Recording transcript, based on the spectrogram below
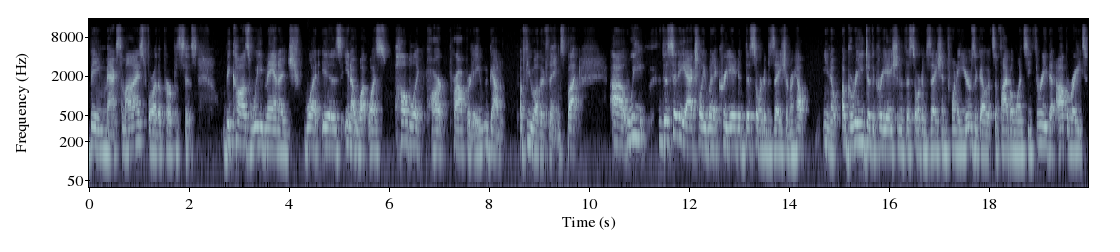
being maximized for other purposes. Because we manage what is you know what was public park property we've got a few other things but uh, we the city actually when it created this organization or helped you know, agreed to the creation of this organization 20 years ago. It's a 501c3 that operates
